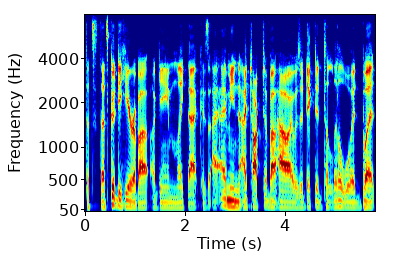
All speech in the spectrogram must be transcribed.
that's that's good to hear about a game like that cuz I I mean, I talked about how I was addicted to Littlewood, but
